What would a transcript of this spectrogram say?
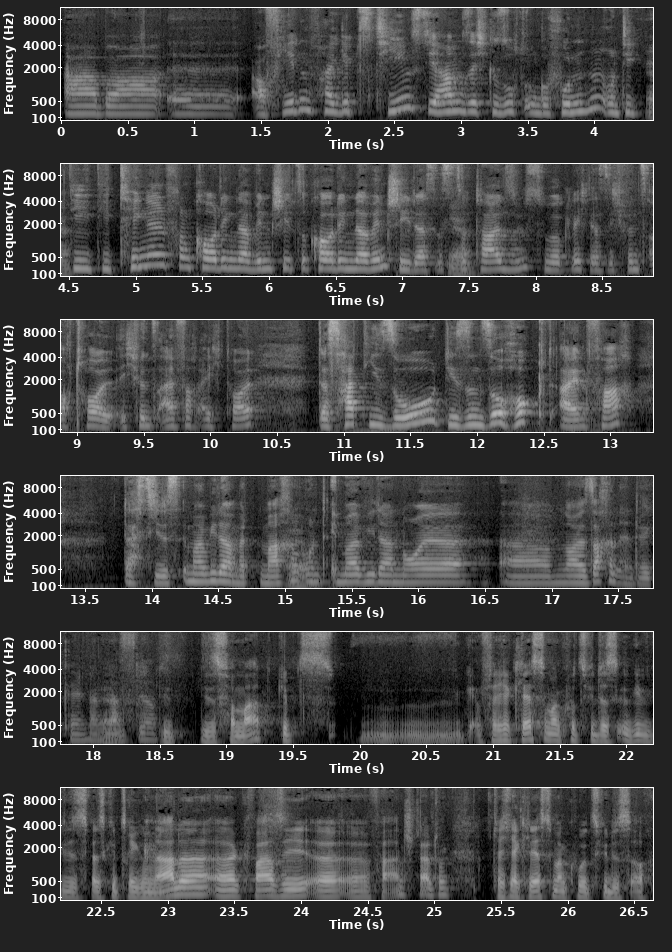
aber äh, auf jeden Fall gibt es Teams, die haben sich gesucht und gefunden und die, ja. die, die tingeln von Coding Da Vinci zu Coding Da Vinci. Das ist total süß, wirklich. Also ich finde es auch toll. Ich finde es einfach echt toll. Das hat die so, die sind so hooked einfach dass die das immer wieder mitmachen ja. und immer wieder neue, äh, neue Sachen entwickeln dann ja. dafür. Dieses Format gibt es, vielleicht erklärst du mal kurz, wie das, wie das es gibt regionale äh, quasi äh, äh, Veranstaltungen. Vielleicht erklärst du mal kurz, wie das auch,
